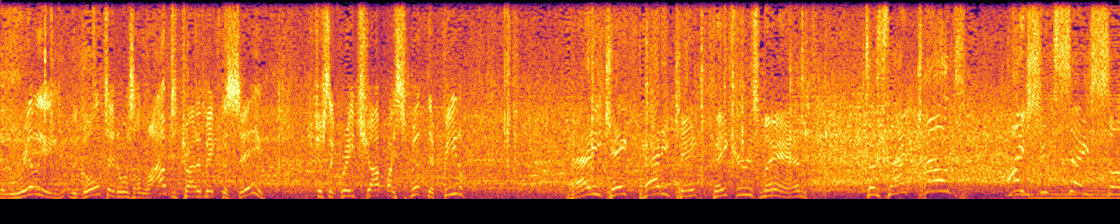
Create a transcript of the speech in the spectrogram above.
And really, the goaltender was allowed to try to make the save. Just a great shot by Smith that beat him. Patty cake, patty cake, Baker's man. Does that count? I should say so.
